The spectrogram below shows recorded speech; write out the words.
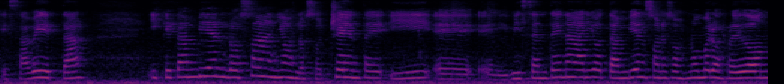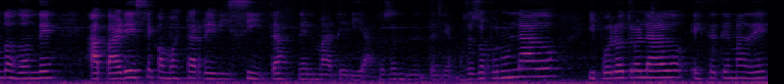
esa beta y que también los años, los 80 y eh, el bicentenario también son esos números redondos donde aparece como esta revisita del material. Entonces tendríamos eso por un lado y por otro lado este tema de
